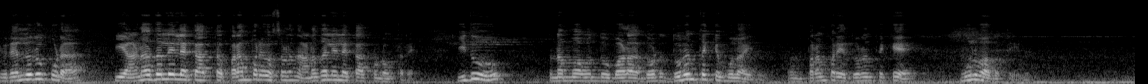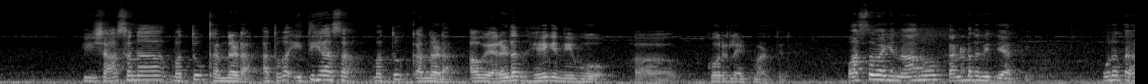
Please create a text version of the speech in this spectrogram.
ಇವರೆಲ್ಲರೂ ಕೂಡ ಈ ಹಣದಲ್ಲೇ ಲೆಕ್ಕ ಹಾಕ್ತಾ, ಪರಂಪರೆ ವಸ್ತುಗಳನ್ನು ಹಣದಲ್ಲೇ ಲೆಕ್ಕ ಹಾಕ್ಕೊಂಡು ಹೋಗ್ತಾರೆ. ಇದು ನಮ್ಮ ಒಂದು ಬಹಳ ದೊಡ್ಡ ದುರಂತಕ್ಕೆ ಮೂಲ ಇದು. ಒಂದು ಪರಂಪರೆಯ ದುರಂತಕ್ಕೆ ಮೂಲವಾಗುತ್ತೆ ಇದು. ಈ ಶಾಸನ ಮತ್ತು ಕನ್ನಡ ಅಥವಾ ಇತಿಹಾಸ ಮತ್ತು ಕನ್ನಡ ಅವು ಎರಡನ್ನು ಹೇಗೆ ನೀವು ಕೋರಿಲೇಟ್ ಮಾಡ್ತೀರಿ? ವಾಸ್ತವವಾಗಿ ನಾನು ಕನ್ನಡದ ವಿದ್ಯಾರ್ಥಿ. ಮೂಲತಃ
